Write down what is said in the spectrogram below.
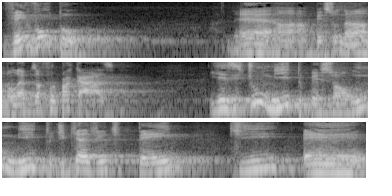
Veio e voltou. Né? A pessoa, não, não leva desaforo para casa. E existe um mito, pessoal, um mito de que a gente tem que é,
